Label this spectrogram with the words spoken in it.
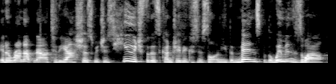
in a run up now to the Ashes, which is huge for this country because it's not only the men's but the women's as well.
